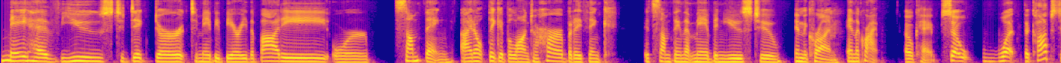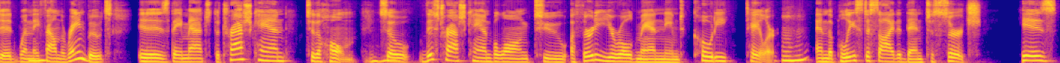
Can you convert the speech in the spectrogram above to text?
may have used to dig dirt to maybe bury the body or something. I don't think it belonged to her, but I think it's something that may have been used to in the crime. In the crime. Okay. So what the cops did when mm-hmm. they found the rain boots is they matched the trash can to the home. Mm-hmm. So this trash can belonged to a 30 year old man named Cody Taylor. Mm-hmm. And the police decided then to search his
